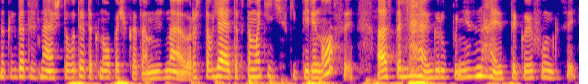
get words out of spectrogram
Но когда ты знаешь, что вот эта кнопочка, там, не знаю, расставляет автоматически переносы, а остальная группа не знает такой функции,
